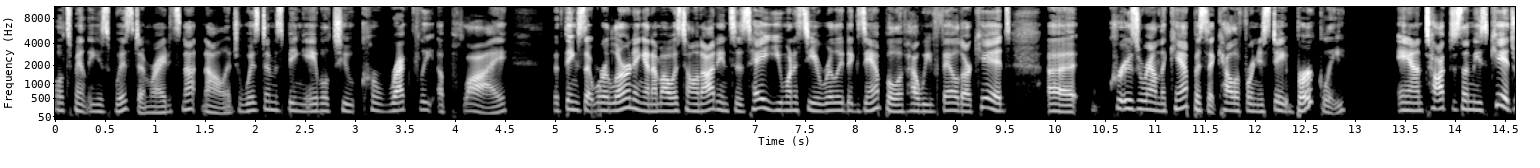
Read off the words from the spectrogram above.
ultimately is wisdom right it's not knowledge wisdom is being able to correctly apply the things that we're learning. And I'm always telling audiences, hey, you want to see a really good example of how we failed our kids? Uh, cruise around the campus at California State, Berkeley, and talk to some of these kids,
